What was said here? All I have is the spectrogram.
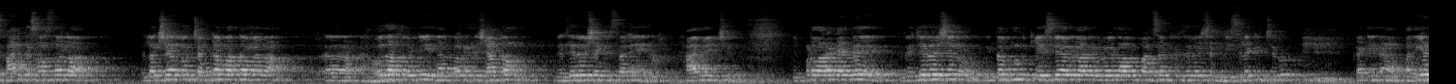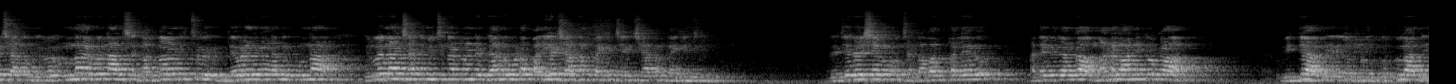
స్థానిక సంస్థల ఎలక్షన్లో చట్టబద్ధమైన హోదాతోటి నలభై రెండు శాతం రిజర్వేషన్ ఇస్తానని హామీ ఇచ్చింది. ఇప్పటి వరకు అయితే రిజర్వేషన్ ఇంతకుముందు కేసీఆర్ గారు ఇరవై నాలుగు పర్సెంట్ రిజర్వేషన్ బీసీలకు ఇచ్చారు. కానీ నా పదిహేడు శాతం ఇరవై ఉన్న ఇరవై నాలుగు శాతం నలభై రెండు ఇచ్చారు. దేవేంద్ర కానీ ఉన్న ఇరవై నాలుగు శాతం ఇచ్చినటువంటి దాన్ని కూడా పదిహేడు శాతం తగ్గించి ఏడు శాతం తగ్గించింది. రిజర్వేషన్ చట్టబద్ధత లేదు. అదేవిధంగా మండలానికి ఒక విద్యా గురుకులాన్ని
